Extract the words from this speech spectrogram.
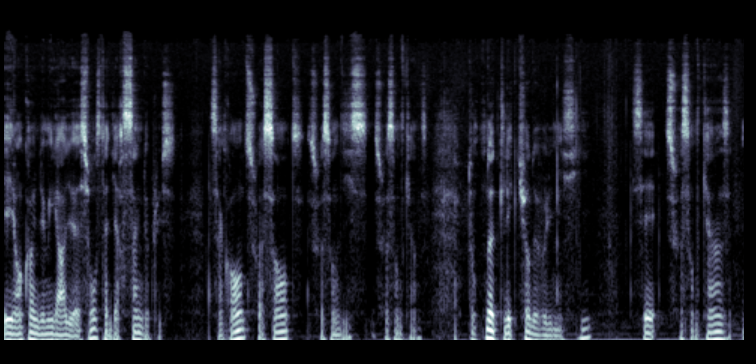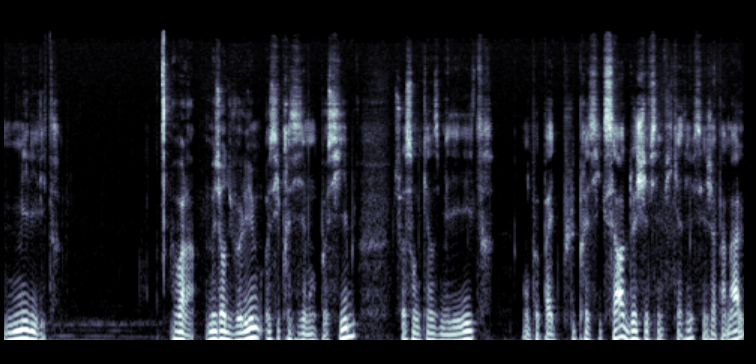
et encore une demi-graduation, c'est-à-dire 5 de plus. 50, 60, 70, 75. Donc notre lecture de volume ici, c'est 75 millilitres. Voilà, mesure du volume aussi précisément que possible. 75 millilitres, on ne peut pas être plus précis que ça. Deux chiffres significatifs, c'est déjà pas mal.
